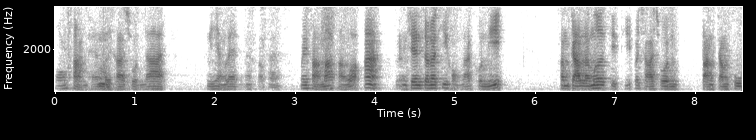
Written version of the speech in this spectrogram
ฟ้องศาลแทนอืมประชาชนได้อันนี้อย่างแรกนะครับ ใช่ ไม่สามารถสั่งว่าอะ อย่างเช่น เจ้าหน้าที่ของรัฐคนนี้ทำการละเมิดสิทธิประชาชนสั่งจำคุก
